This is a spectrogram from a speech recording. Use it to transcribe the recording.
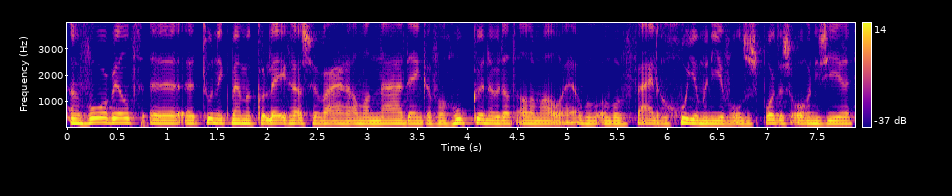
een voorbeeld. Uh, toen ik met mijn collega's, we waren allemaal nadenken van hoe kunnen we dat allemaal hè, op, op, een veilige, goede manier voor onze sporters organiseren.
